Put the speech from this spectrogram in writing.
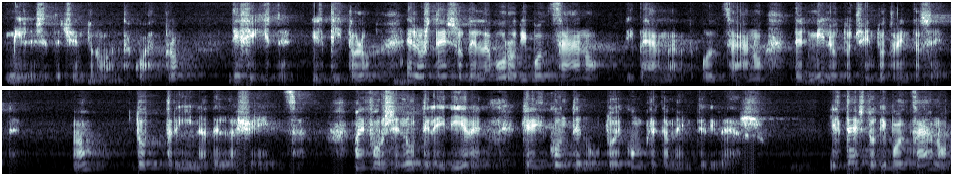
1794 di Fichte. Il titolo è lo stesso del lavoro di Bolzano, di Bernard Bolzano, del 1837, no? Dottrina della scienza. Ma è forse inutile dire che il contenuto è completamente diverso. Il testo di Bolzano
